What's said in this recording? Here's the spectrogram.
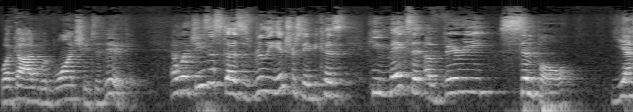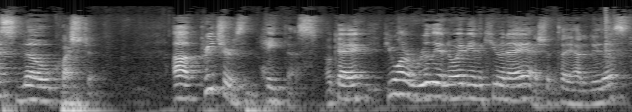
what God would want you to do. And what Jesus does is really interesting because he makes it a very simple yes no question. Uh, preachers hate this. Okay, if you want to really annoy me in the Q and A, I shouldn't tell you how to do this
